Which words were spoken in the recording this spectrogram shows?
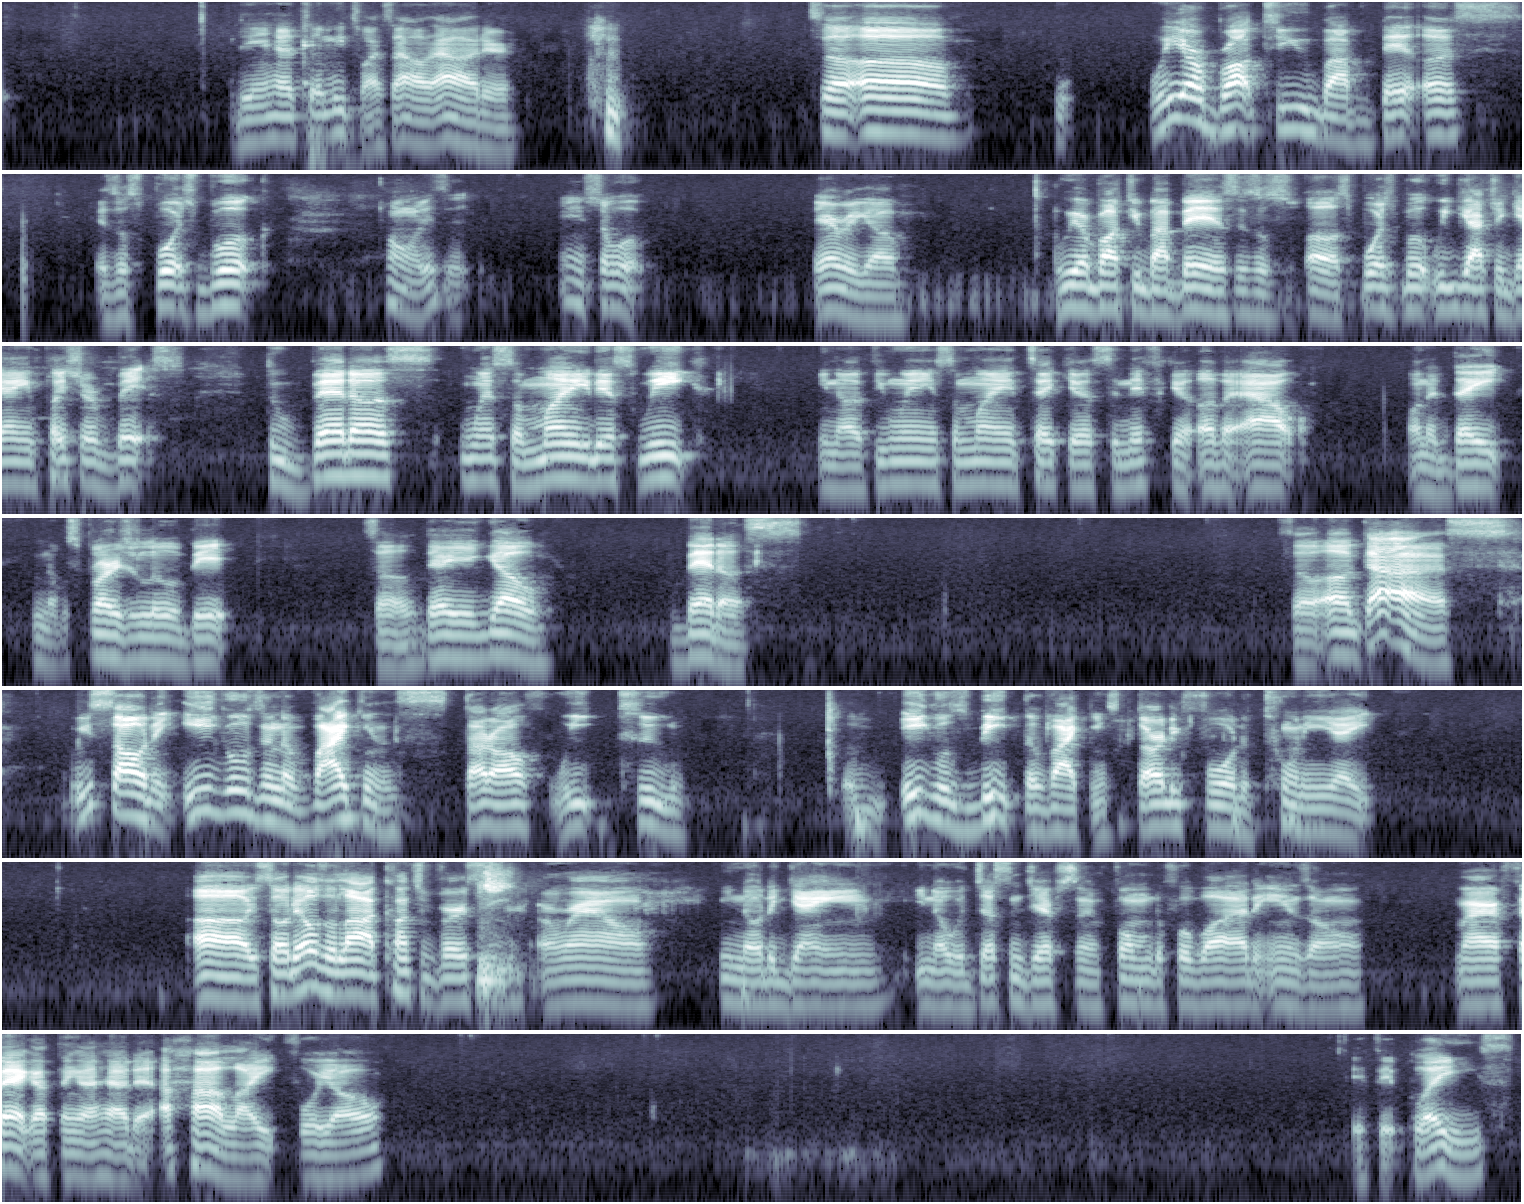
Didn't have to tell me twice. I was out of there. so uh we are brought to you by BetUS. It's a sports book. Hold on, is it? It didn't show up. There we go. We are brought to you by Bez. It's a uh, sports book. We got your game. Place your bets through BetUS. Win some money this week. You know, if you win some money, take your significant other out on a date. You know, splurge a little bit. So there you go. Bet us. So, uh, guys, we saw the Eagles and the Vikings start off week two. The Eagles beat the Vikings 34 to 28. Uh, so there was a lot of controversy around, you know, the game, you know, with Justin Jefferson fumbling the football out of the end zone. Matter of fact, I think I have a, a highlight for y'all. If it plays.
